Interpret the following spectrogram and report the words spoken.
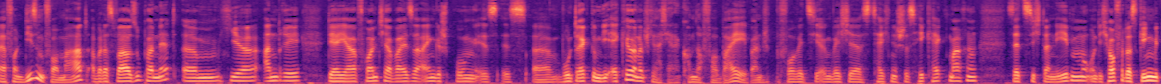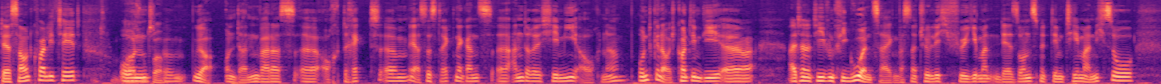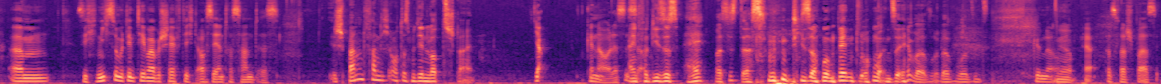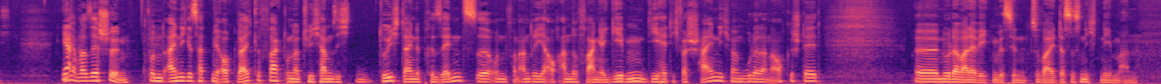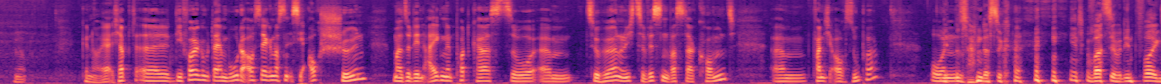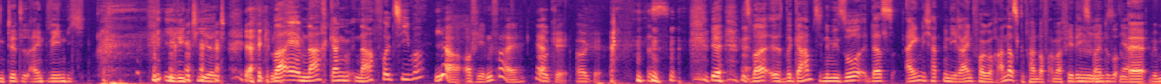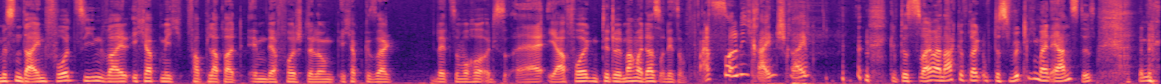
äh, von diesem Format. Aber das war super nett. Ähm, hier André, der ja freundlicherweise eingesprungen ist, ist äh, wohnt direkt um die Ecke und habe ich gesagt, ja, dann komm doch vorbei, bevor wir jetzt hier irgendwelches technisches Hickhack machen, setz dich daneben und ich hoffe, das ging mit der Soundqualität war und ähm, ja, und dann war das äh, auch direkt, ähm, ja, es ist direkt eine ganz äh, andere Chemie auch, ne? Und genau, ich konnte ihm die äh, alternativen Figuren zeigen, was natürlich für jemanden, der sonst mit dem Thema nicht so ähm, sich nicht so mit dem Thema beschäftigt, auch sehr interessant ist. Spannend fand ich auch das mit den Lotzsteinen. Ja, genau. Das ist einfach dieses, hä, was ist das? Dieser Moment, wo man selber so davor sitzt. Genau. Ja, ja das war spaßig. Ja. ja. war sehr schön. Und einiges hatten wir auch gleich gefragt und natürlich haben sich durch deine Präsenz äh, und von André ja auch andere Fragen ergeben. Die hätte ich wahrscheinlich meinem Bruder dann auch gestellt. Äh, nur da war der Weg ein bisschen zu weit, das ist nicht nebenan. Ja. Genau, ja. Ich habe äh, die Folge mit deinem Bruder auch sehr genossen. Ist ja auch schön, mal so den eigenen Podcast so ähm, zu hören und nicht zu wissen, was da kommt. Ähm, fand ich auch super. Und besonders du, du warst ja mit den Folgentitel ein wenig irritiert. ja, genau. War er im Nachgang nachvollziehbar? Ja, auf jeden Fall. Ja. Okay, okay. Das, ja, das ja. war, es begab sich nämlich so, dass eigentlich hatten wir die Reihenfolge auch anders geplant. Auf einmal Felix hm, meinte so, ja. äh, wir müssen da einen vorziehen, weil ich habe mich verplappert in der Vorstellung. Ich habe gesagt, letzte Woche, und ich so, äh, ja, Folgentitel, mach mal das. Und ich so, was soll ich reinschreiben? ich habe das zweimal nachgefragt, ob das wirklich mein Ernst ist. Und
